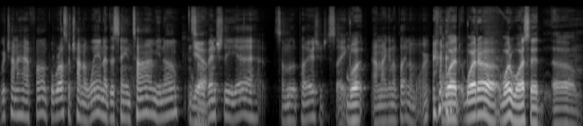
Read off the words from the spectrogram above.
we're trying to have fun, but we're also trying to win at the same time, you know? And so Yeah. eventually, yeah, some of the players are just like, What I'm not going to play no more. what what uh what was it? Um,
